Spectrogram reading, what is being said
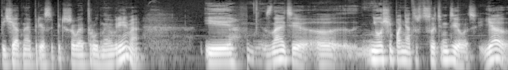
печатная пресса переживает трудное время. И, знаете, э, не очень понятно, что с этим делать. Я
